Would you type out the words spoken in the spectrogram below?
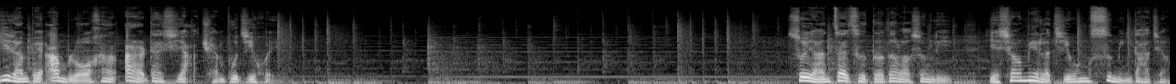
依然被阿姆罗和阿尔代西亚全部击毁。虽然再次得到了胜利，也消灭了吉翁四名大将，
